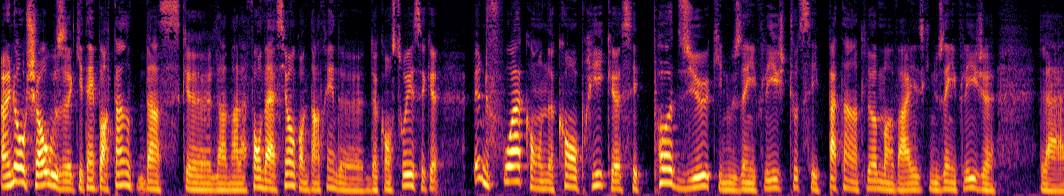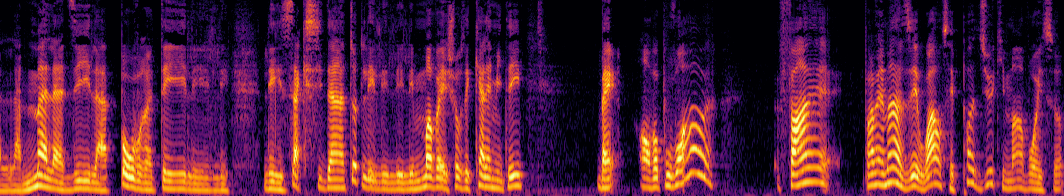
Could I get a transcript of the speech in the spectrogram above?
une autre chose qui est importante dans, ce que, dans, la fondation qu'on est en train de, construire, c'est que une fois qu'on a compris que c'est pas Dieu qui nous inflige toutes ces patentes-là mauvaises, qui nous inflige la, maladie, la pauvreté, les, accidents, toutes les, mauvaises choses, les calamités, ben, on va pouvoir faire, premièrement, dire, waouh, c'est pas Dieu qui m'envoie ça.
